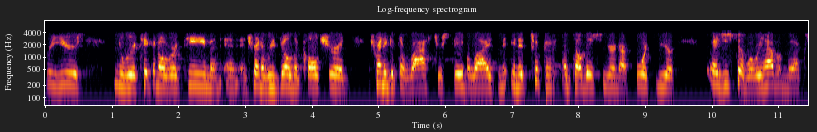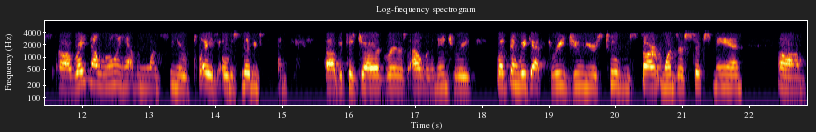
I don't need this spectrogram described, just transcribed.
three years you know, we were taking over a team and, and, and trying to rebuild a culture and trying to get the roster stabilized. And, and it took us until this year in our fourth year, as you said, where we have a mix. Uh, right now, we're only having one senior who plays, Otis Livingston, uh, because Jaire Grayer is out with an injury. But then we got three juniors. Two of them start. One's our sixth man. Um,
